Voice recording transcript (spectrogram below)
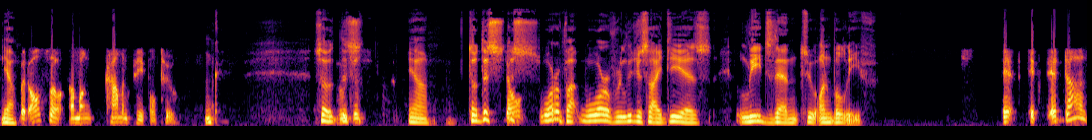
Yeah. But also among common people too. Okay. So this just, yeah. So this this war of war of religious ideas leads then to unbelief. It it it does.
